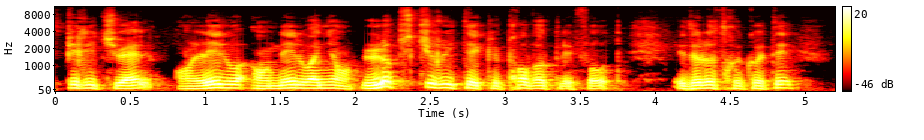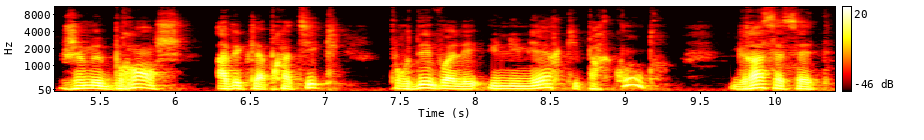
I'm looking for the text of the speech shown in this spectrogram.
spirituelle en, en éloignant l'obscurité que provoquent les fautes. Et de l'autre côté, je me branche avec la pratique pour dévoiler une lumière qui, par contre, grâce à cette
